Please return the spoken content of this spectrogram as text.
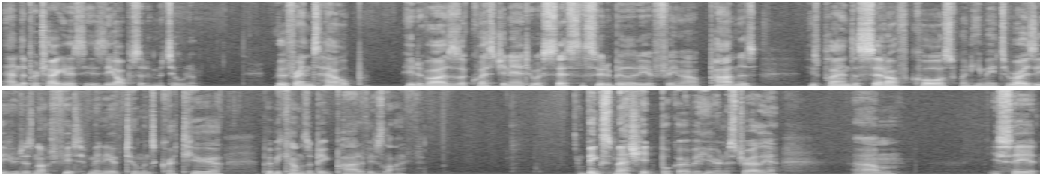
and the protagonist is the opposite of Matilda. With a friend's help, he devises a questionnaire to assess the suitability of female partners. His plans are set off course when he meets Rosie, who does not fit many of Tillman's criteria, but becomes a big part of his life. Big smash hit book over here in Australia. Um, you see it.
